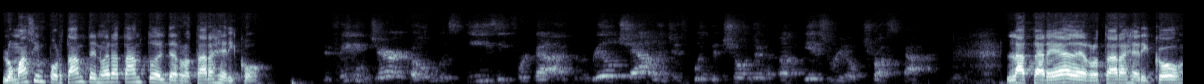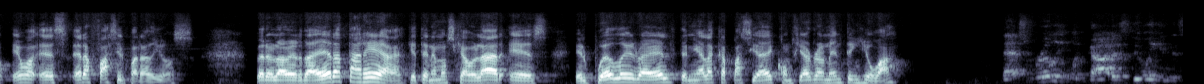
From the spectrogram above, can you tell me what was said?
lo más importante no era tanto el derrotar a Jericó. Defeating Jericho was easy for God. The real challenge is would the children of Israel trust God? La tarea de derrotar a Jericó era fácil para Dios, pero la verdadera tarea que tenemos que hablar es, ¿el pueblo de Israel tenía la capacidad de confiar realmente en Jehová? That's really what God is doing in this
